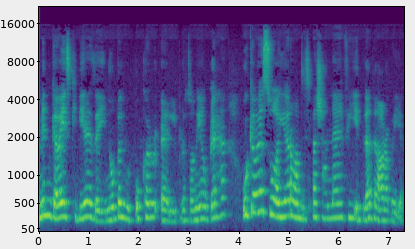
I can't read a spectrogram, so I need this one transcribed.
من جوائز كبيرة زي نوبل وبوكر البريطانية وغيرها. وجوائز صغيرة ما بنسمعش عنها في البلاد العربية.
